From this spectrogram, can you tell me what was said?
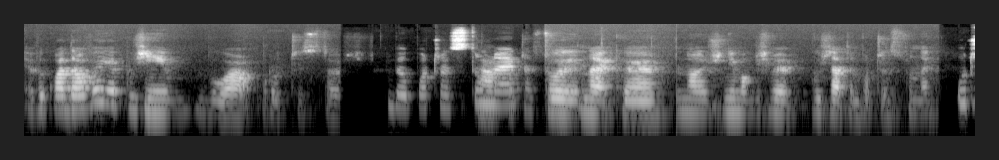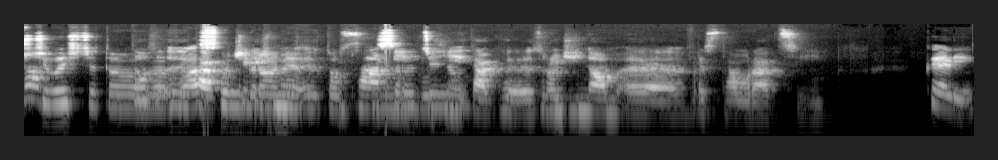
wykładowej, a później była uroczystość był poczęstunek. Tak, poczęstunek, e, no już nie mogliśmy pójść na ten poczęstunek. Uczciłyście to, to we e, własnym tak, gronie. to sami, później tak e, z rodziną w restauracji. Kelly,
